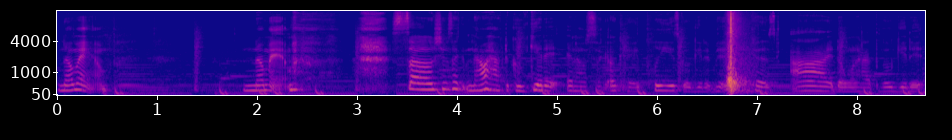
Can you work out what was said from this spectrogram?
no ma'am, no ma'am. So she was like, now I have to go get it. And I was like, okay, please go get it, bitch, because I don't want to have to go get it.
